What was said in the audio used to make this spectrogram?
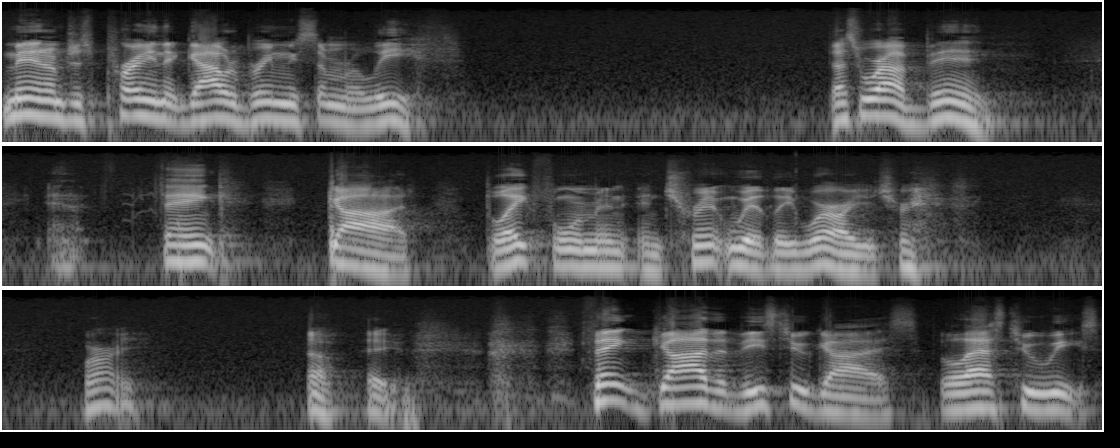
man, I'm just praying that God would bring me some relief. That's where I've been. And thank God. Blake Foreman and Trent Whitley, where are you, Trent? Where are you? Oh, hey. Thank God that these two guys, the last two weeks,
